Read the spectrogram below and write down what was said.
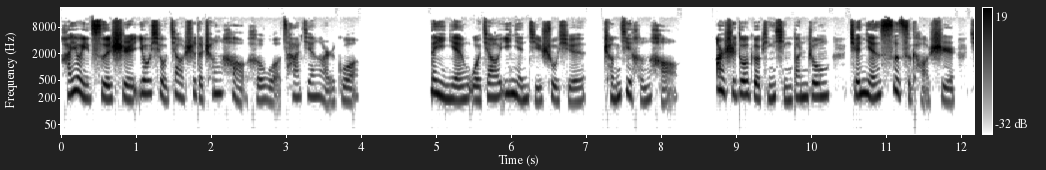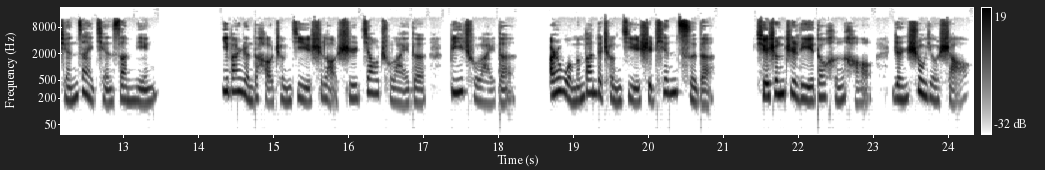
还有一次是优秀教师的称号和我擦肩而过。那一年，我教一年级数学，成绩很好。二十多个平行班中，全年四次考试全在前三名。一般人的好成绩是老师教出来的、逼出来的，而我们班的成绩是天赐的。学生智力都很好，人数又少，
